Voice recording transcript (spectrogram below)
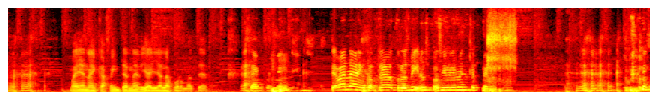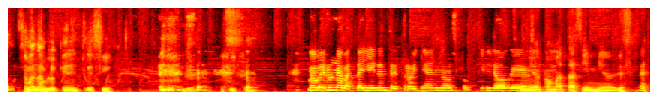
Vayan al café internet y allá la formatean. Exactamente. Se van a encontrar otros virus posiblemente, pero Se van a bloquear entre sí. va a haber una batalla ahí entre troyanos, con keyloggers, Simio no mata simio. dice.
